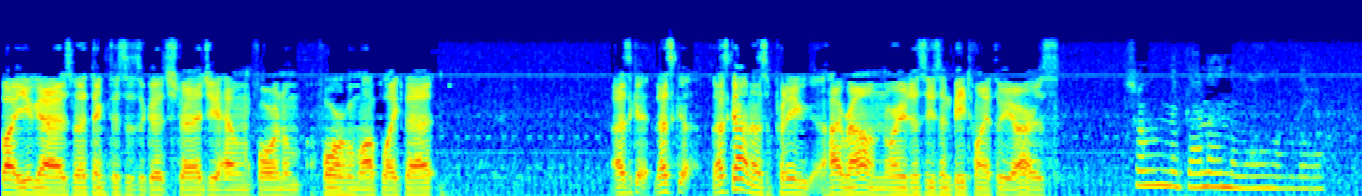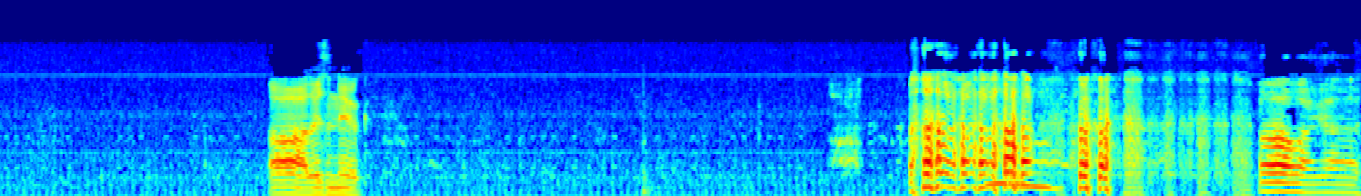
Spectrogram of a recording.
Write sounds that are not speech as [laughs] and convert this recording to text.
about you guys, but I think this is a good strategy having four of them, four of them up like that. That's get, that's that's gotten us a pretty high round where you're just using B23Rs. Show them the gun on the wall over there. Ah, oh, there's a nuke. [laughs] Hmm. oh my god.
